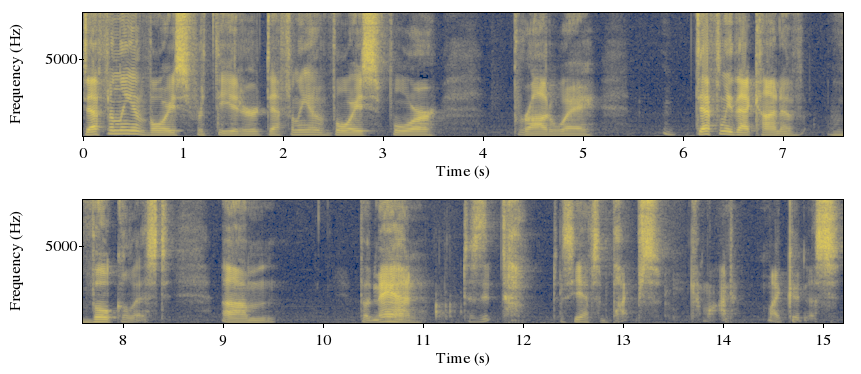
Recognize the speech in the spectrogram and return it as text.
definitely a voice for theater. Definitely a voice for Broadway. Definitely that kind of vocalist. Um, but man, does it? Does he have some pipes? Come on, my goodness.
